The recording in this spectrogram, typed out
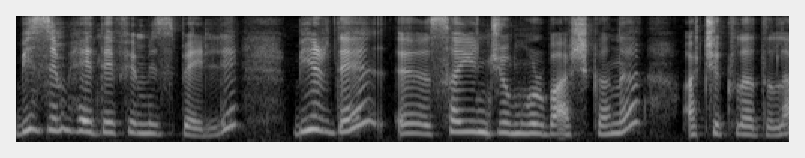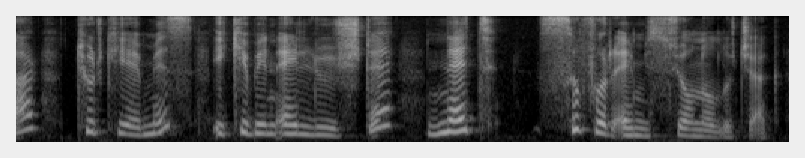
Bizim hedefimiz belli. Bir de e, Sayın Cumhurbaşkanı açıkladılar. Türkiye'miz 2053'te net sıfır emisyon olacak.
